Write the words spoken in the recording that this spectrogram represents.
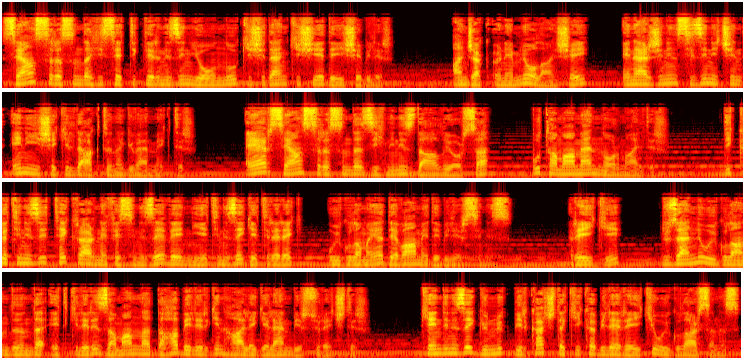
Seans sırasında hissettiklerinizin yoğunluğu kişiden kişiye değişebilir. Ancak önemli olan şey, enerjinin sizin için en iyi şekilde aktığına güvenmektir. Eğer seans sırasında zihniniz dağılıyorsa, bu tamamen normaldir. Dikkatinizi tekrar nefesinize ve niyetinize getirerek uygulamaya devam edebilirsiniz. Reiki, düzenli uygulandığında etkileri zamanla daha belirgin hale gelen bir süreçtir. Kendinize günlük birkaç dakika bile Reiki uygularsanız,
